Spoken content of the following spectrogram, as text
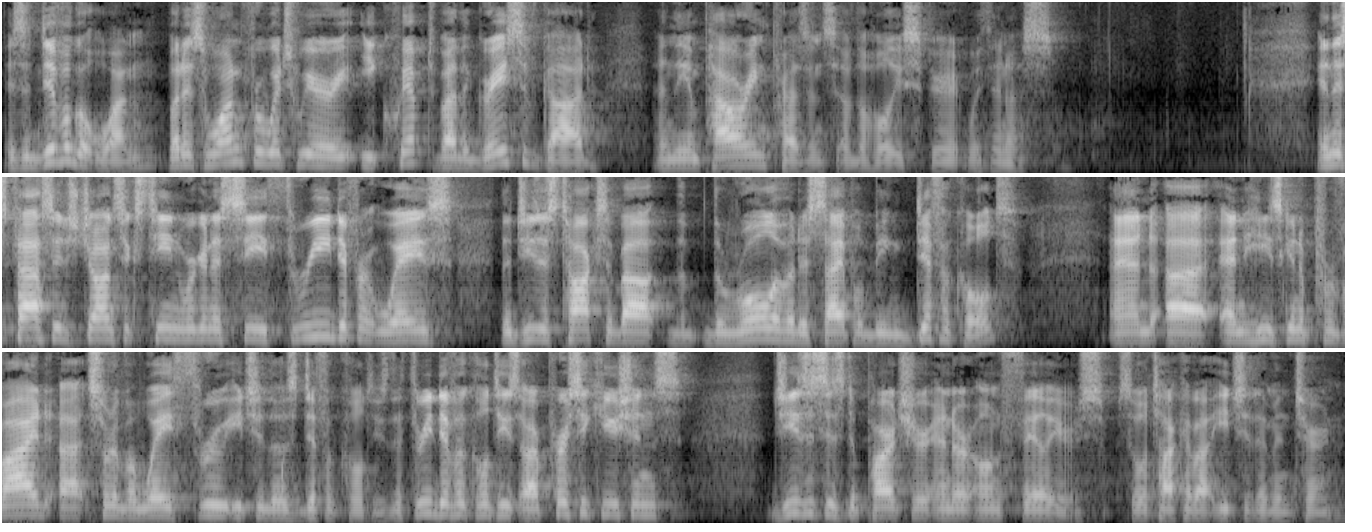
is a difficult one, but it's one for which we are equipped by the grace of God and the empowering presence of the Holy Spirit within us. In this passage, John 16, we're going to see three different ways that Jesus talks about the, the role of a disciple being difficult, and, uh, and he's going to provide uh, sort of a way through each of those difficulties. The three difficulties are persecutions, Jesus' departure, and our own failures. So we'll talk about each of them in turn.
